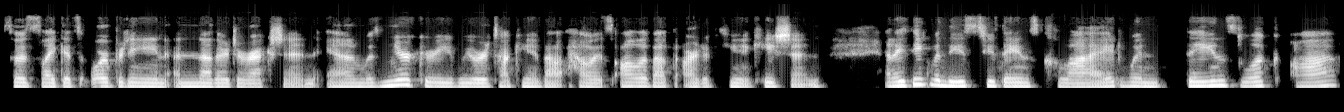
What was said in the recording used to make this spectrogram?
So it's like it's orbiting another direction. And with Mercury, we were talking about how it's all about the art of communication. And I think when these two things collide, when things look off,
